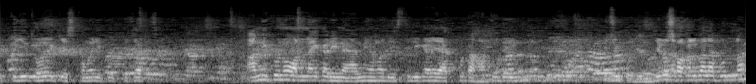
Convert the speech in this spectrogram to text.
উত্তেজিত হয়ে কেস কামারি করতে চাচ্ছে। আমি কোনো অন্যায়কারী নাই আমি আমার স্ত্রীর গায়ে এক ফোঁটা হাতও দেই কিছু করিনি। যেটা সকালবেলা বললাম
